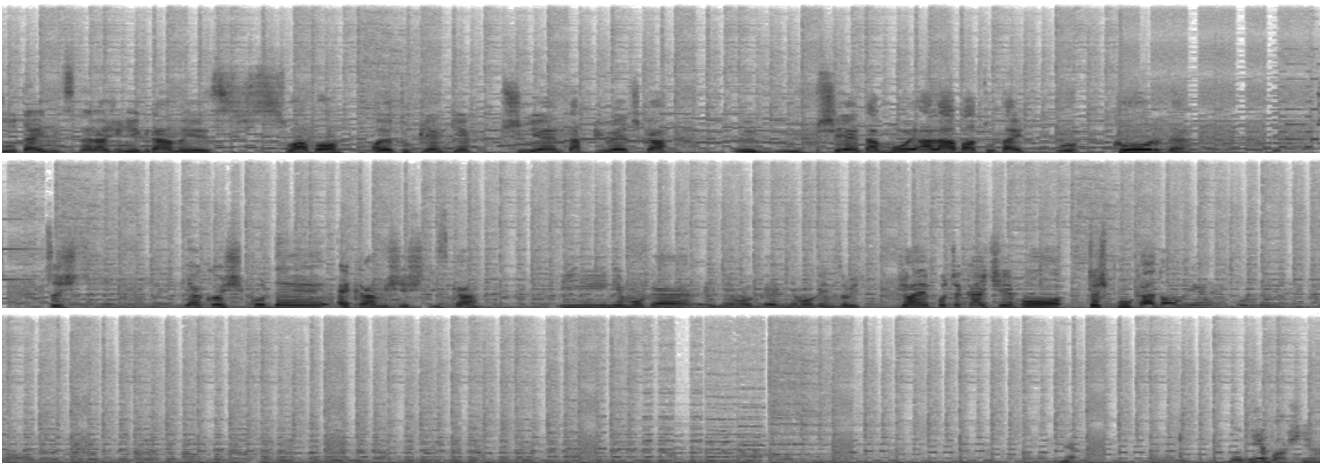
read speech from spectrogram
Tutaj nic na razie nie gramy, jest słabo, ale tu pięknie przyjęta piłeczka. Yy, przyjęta mój Alaba tutaj. Kurde. Coś jakoś kurde ekran mi się śliska i nie mogę, nie mogę, nie mogę nic zrobić. Ziomy, poczekajcie, bo ktoś puka do mnie. Kurde, nie. No nie właśnie.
